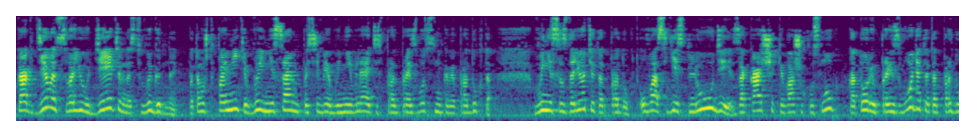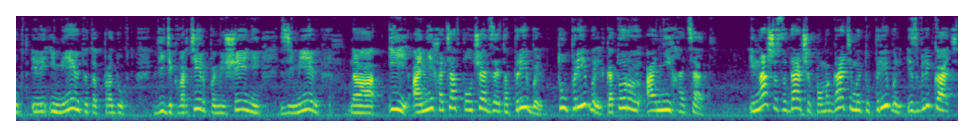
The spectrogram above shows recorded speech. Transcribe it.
как делать свою деятельность выгодной. Потому что поймите, вы не сами по себе, вы не являетесь производственниками продукта, вы не создаете этот продукт. У вас есть люди, заказчики ваших услуг, которые производят этот продукт или имеют этот продукт в виде квартир, помещений, земель. А, и они хотят получать за это прибыль, ту прибыль, которую они хотят. И наша задача помогать им эту прибыль извлекать.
